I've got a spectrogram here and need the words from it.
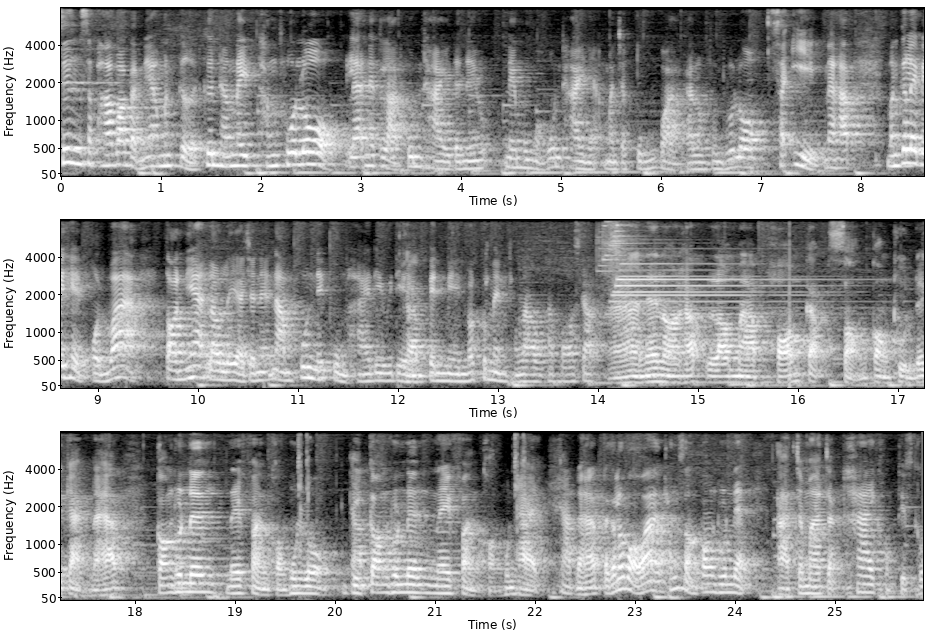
ซึ่งสภาวะแบบเนี้ยมันเกิดขึ้นทั้งในทั้งทั่วโลก และในตลาดหุ้นไทย แต่ในในมุมของหุ้นไทยเนี่ยมันจะคุ้มกว่าการลงทุนทั่วโลกซะอีกนะครับมันก็เลยเป็นเหตุผลว่าตอนเนี้ยเราเลยอยากจะแนะนำหุ้นในกลุ่ม High Dividend ครับเป็น Main Recommend ของเราครับบอสครับอ่าแน่นอนครับเรามาพร้อมกับ 2 กองทุนด้วยกันนะครับ กองทุนหนึ่งในฝั่งของหุ้นโลกครับอีกกองทุนหนึ่งในฝั่งของหุ้นไทยครับนะครับแต่ก็ต้องบอกว่าทั้ง 2 กองทุนเนี่ยอาจจะมาจากค่ายของ Tisco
